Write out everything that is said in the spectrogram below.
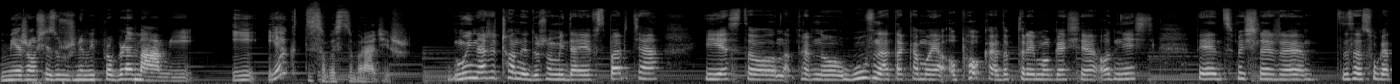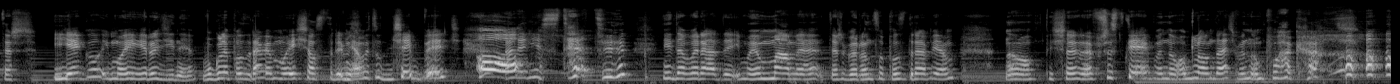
mierzą się z różnymi problemami. I jak ty sobie z tym radzisz? Mój narzeczony dużo mi daje wsparcia i jest to na pewno główna taka moja opoka, do której mogę się odnieść, więc myślę, że zasługa też jego i mojej rodziny. W ogóle pozdrawiam moje siostry, miały tu dzisiaj być, O! ale niestety nie dały rady i moją mamę też gorąco pozdrawiam. No, myślę, że wszystkie jak będą oglądać, będą płakać.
